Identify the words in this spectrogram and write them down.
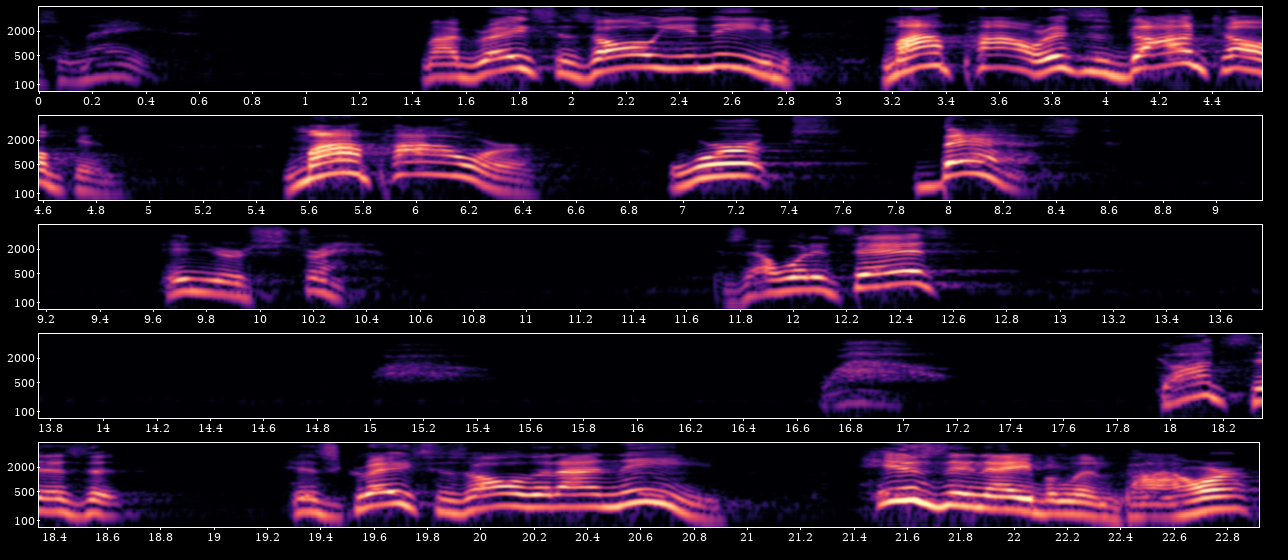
is amazing. My grace is all you need. My power, this is God talking. My power works best in your strength. Is that what it says? Wow. Wow. God says that His grace is all that I need. His enabling power.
